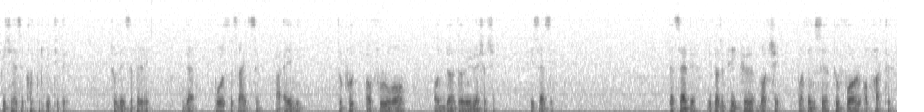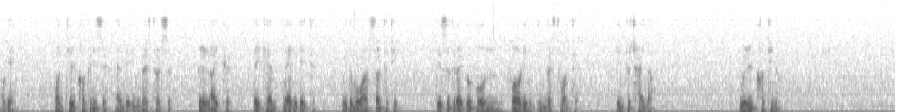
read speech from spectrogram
which has contributed to this feeling that both sides are aiming to put a floor under the relationship, he says. That said, it doesn't take much for things to fall apart again until companies and investors feel like they can navigate with more certainty. This drag on foreign investment into China will continue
